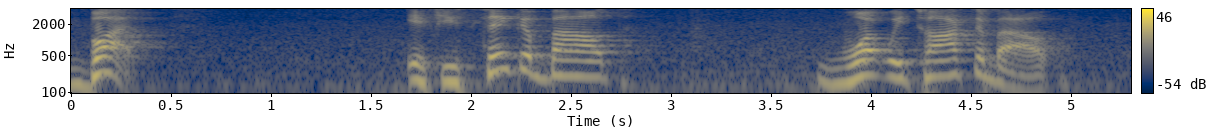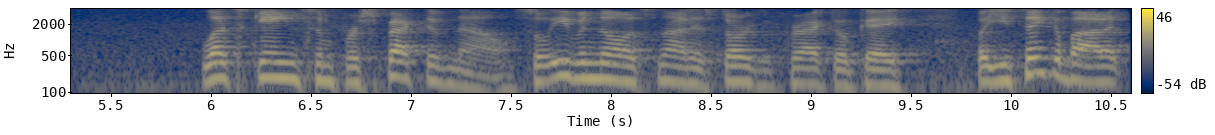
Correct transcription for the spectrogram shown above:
But if you think about what we talked about, let's gain some perspective now. So even though it's not historically correct, okay, but you think about it.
